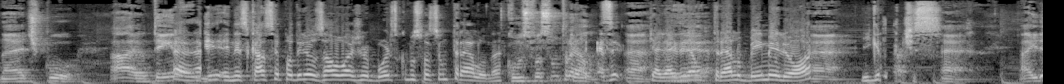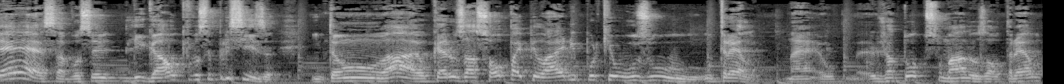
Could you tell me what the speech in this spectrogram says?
né? Tipo, ah, eu tenho... É, nesse caso, você poderia usar o Azure Boards como se fosse um Trello, né? Como se fosse um Trello. Que, aliás, É, que, aliás, ele é um Trello bem melhor É. e grátis. É. A ideia é essa, você ligar o que você precisa. Então, ah, eu quero usar só o pipeline porque eu uso o, o Trello. Né? Eu, eu já estou acostumado a usar o Trello,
